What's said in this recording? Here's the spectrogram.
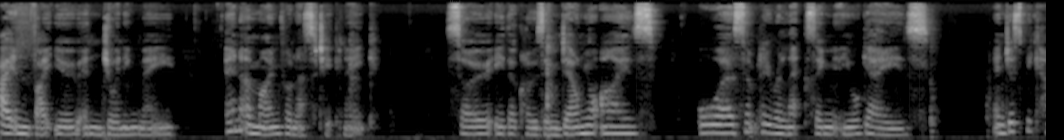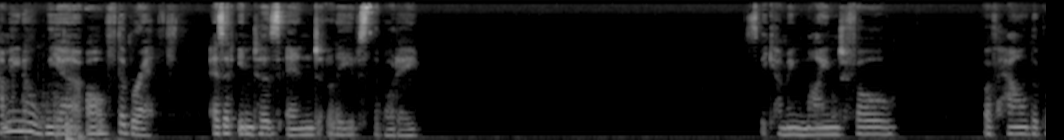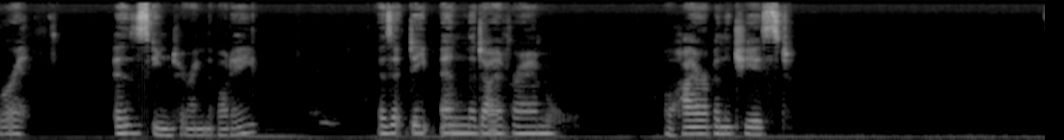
I invite you in joining me in a mindfulness technique. So, either closing down your eyes or simply relaxing your gaze and just becoming aware of the breath as it enters and leaves the body. Becoming mindful of how the breath is entering the body is it deep in the diaphragm or higher up in the chest?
